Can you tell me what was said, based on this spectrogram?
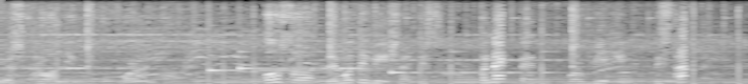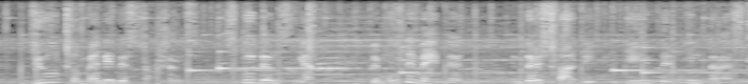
you're scrolling for an hour. Also, the motivation is connected for being distracted. Due to many distractions, students get demotivated in their study and give their interest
